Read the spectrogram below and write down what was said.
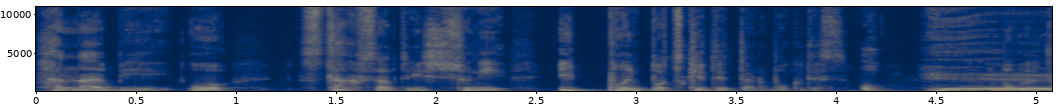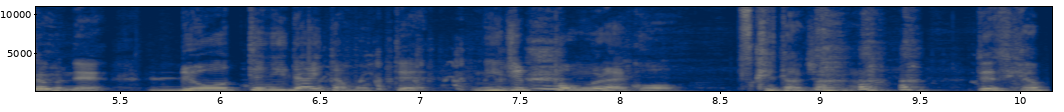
花火をスタッフさんと一緒に一本一本つけてったの僕です。僕多分ね両手にライター持って20本ぐらいこうつけたんじゃないかな。で100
